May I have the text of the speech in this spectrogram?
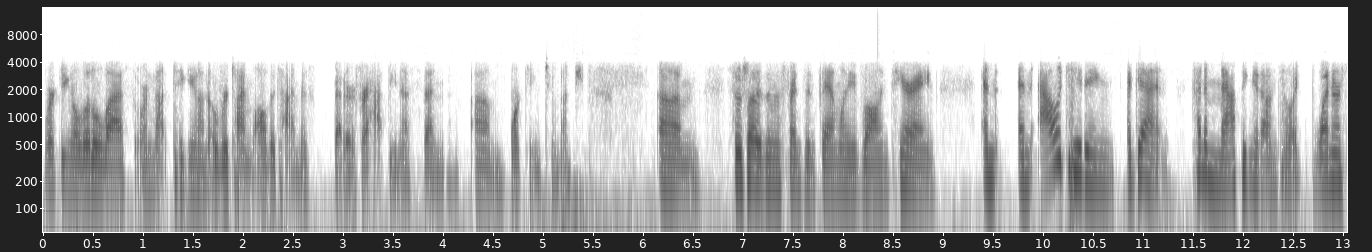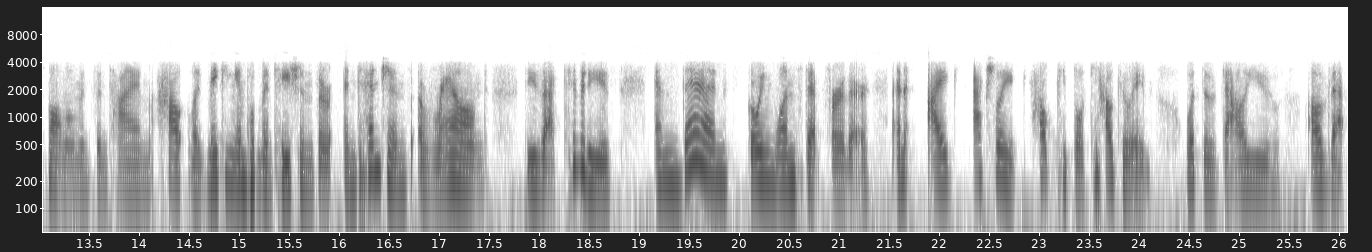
working a little less or not taking on overtime all the time is better for happiness than um, working too much. Um, socializing with friends and family, volunteering, and and allocating again kind of mapping it onto like when are small moments in time, how like making implementations or intentions around these activities, and then going one step further. And I actually help people calculate what the value of that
